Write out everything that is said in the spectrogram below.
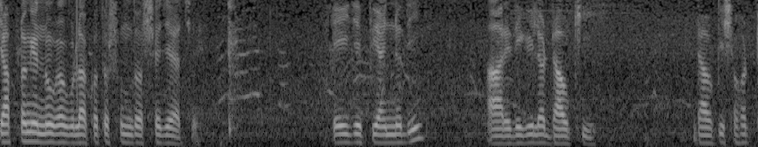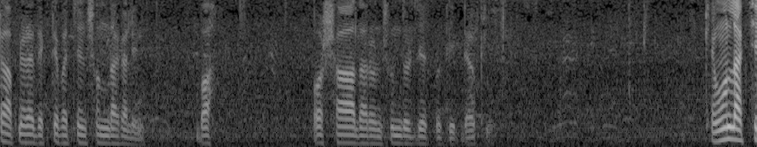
জাফলংয়ের নৌকাগুলা কত সুন্দর সেজে আছে। এই যে পিয়ান নদী আর এদিকে হলো ডাউকি। ডাউকি শহরটা আপনারা দেখতে পাচ্ছেন সন্ধ্যাকালীন। বাহ অসাধারণ সৌন্দর্যের প্রতীক ডাউকি। কেমন লাগছে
